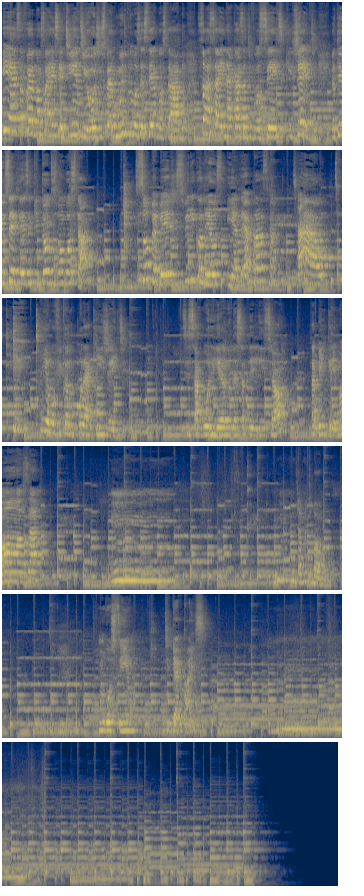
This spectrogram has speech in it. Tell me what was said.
E essa foi a nossa receitinha de hoje. Espero muito que vocês tenham gostado. Faça aí na casa de vocês, que, gente, eu tenho certeza que todos vão gostar. Super beijos, fiquem com Deus e até a próxima. Tchau! E, eu vou ficando por aqui, gente. Se saboreando dessa delícia, ó. Tá bem cremosa. Hum, hum tá muito bom. Um gostinho de quero mais.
